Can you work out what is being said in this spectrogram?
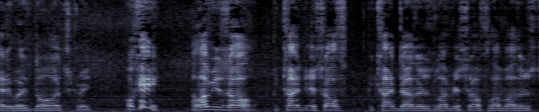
Anyways, no, that's great. Okay, I love you all. Be kind to yourself, be kind to others, love yourself, love others,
